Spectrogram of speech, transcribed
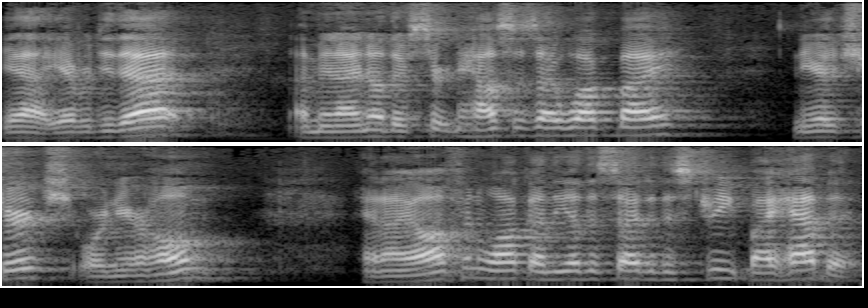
Yeah, you ever do that? I mean, I know there's certain houses I walk by near the church or near home, and I often walk on the other side of the street by habit.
